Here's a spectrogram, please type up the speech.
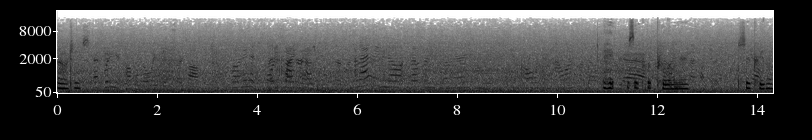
Oh, jeez. I hate to say pre- preliminary. Just say prelim.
